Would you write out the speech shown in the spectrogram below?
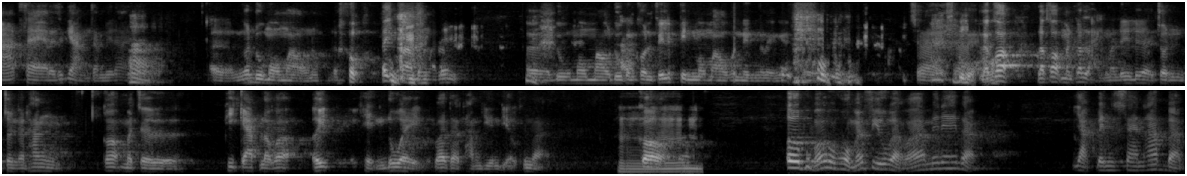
art fair อะไรสักอย่างจำไม่ได้อ่าเออมันก็ดูเมาเมาๆเนอะแล้วก็เฮ้ยมามึงมาเล่นเออดูเมาเมาๆดูเป็นคนฟิลิปปินส์เมาเมาๆคนหนึ่งอะไรเงี้ยเออใช่ใช่แล้วก็แล้วก็มันก็ไหลมาเรื่อยๆ จนจนกระทั่งก็มาเจอพี่แก๊ปเราก็ เอ้ยเห็นด้วยว่าจะทำยืนเดี่ยวขึ้นมาอืมก็ เออผมว่าผมไม่ฟิลแบบว่า ไม่ได้แบบ อยากเป็นแซนด์อัพแบบ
